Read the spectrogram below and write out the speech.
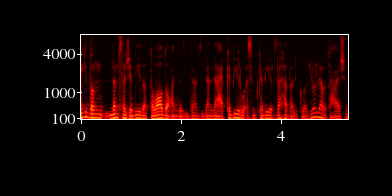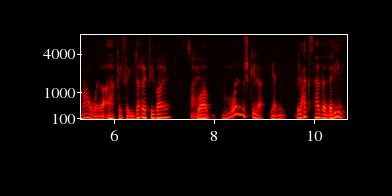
أيضا لمسة جديدة التواضع عند زيدان. زيدان لاعب كبير واسم كبير ذهب لجوارديولا وتعايش معه ورآه كيف يدرب في بايرن. صحيح. ومو المشكلة يعني بالعكس هذا دليل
